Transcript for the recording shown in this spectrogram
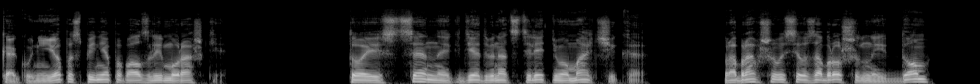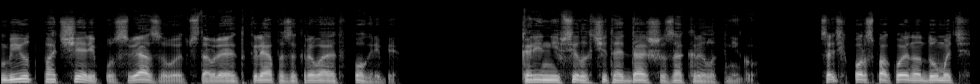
как у нее по спине поползли мурашки. Той сцены, где двенадцатилетнего мальчика, пробравшегося в заброшенный дом, бьют по черепу, связывают, вставляют кляп и закрывают в погребе. Карин не в силах читать дальше, закрыла книгу. С этих пор спокойно думать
